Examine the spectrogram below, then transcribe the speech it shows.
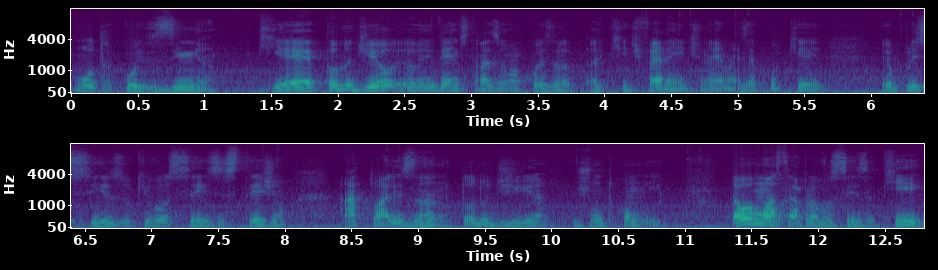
outra coisinha, que é, todo dia eu, eu invento trazer uma coisa aqui diferente, né? Mas é porque eu preciso que vocês estejam atualizando todo dia junto comigo. Então eu vou mostrar para vocês aqui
